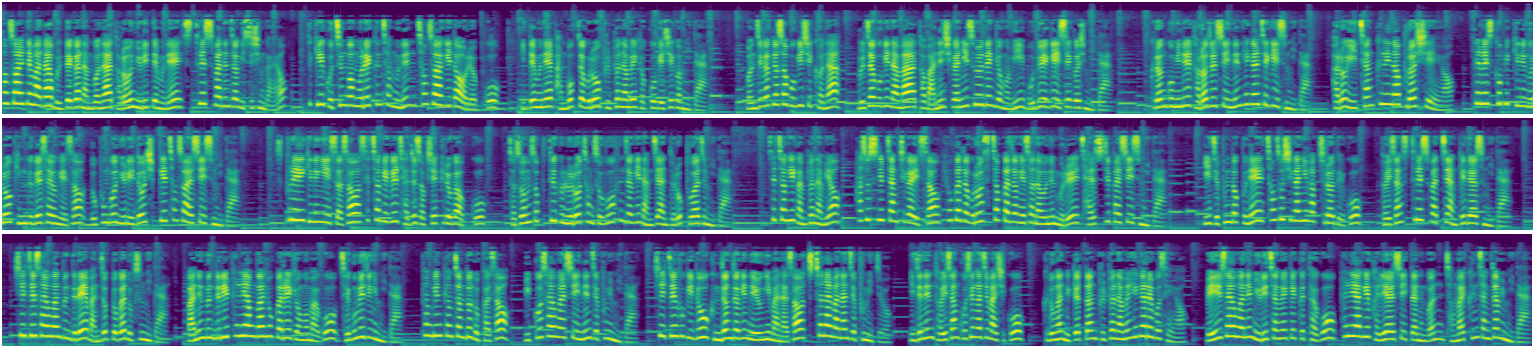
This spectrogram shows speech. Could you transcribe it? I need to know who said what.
Speaker 1: 청소할 때마다 물때가 남거나 더러운 유리 때문에 스트레스 받은 적 있으신가요? 특히 고층 건물의 큰 창문은 청소하기 더 어렵고 이 때문에 반복적으로 불편함을 겪고 계실 겁니다. 먼지가 껴서 보기 싫거나 물자국이 남아 더 많은 시간이 소요된 경험이 모두에게 있을 것입니다. 그런 고민을 덜어줄 수 있는 해결책이 있습니다. 바로 이 창 클리너 브러쉬예요. 텔레스코픽 기능으로 긴 극을 사용해서 높은 곳 유리도 쉽게 청소할 수 있습니다. 스프레이 기능이 있어서 세척액을 자주 적실 필요가 없고 저소음 소프트 글루로 청소 후 흔적이 남지 않도록 도와줍니다. 세척이 간편하며 하수 수집 장치가 있어 효과적으로 세척 과정에서 나오는 물을 잘 수집할 수 있습니다. 이 제품 덕분에 청소 시간이 확 줄어들고 더 이상 스트레스 받지 않게 되었습니다. 실제 사용한 분들의 만족도가 높습니다. 많은 분들이 편리함과 효과를 경험하고 재구매 중입니다. 평균 평점도 높아서 믿고 사용할 수 있는 제품입니다. 실제 후기도 긍정적인 내용이 많아서 추천할 만한 제품이죠. 이제는 더 이상 고생하지 마시고 그동안 느꼈던 불편함을 해결해보세요. 매일 사용하는 유리창을 깨끗하고 편리하게 관리할 수 있다는 건 정말 큰 장점입니다.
